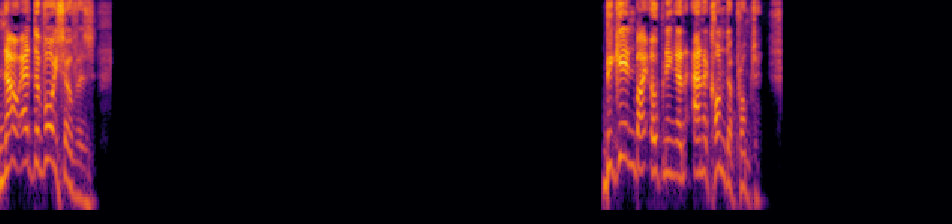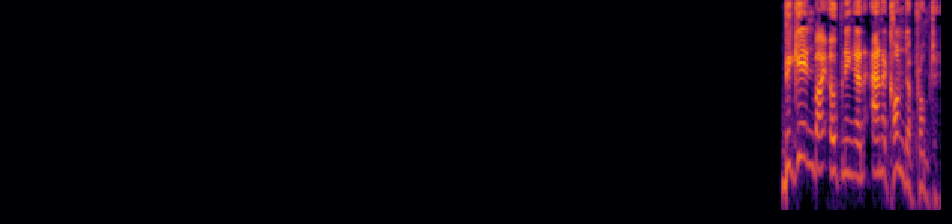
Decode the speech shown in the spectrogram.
Now add the voiceovers. Begin by opening an Anaconda prompter. Begin by opening an Anaconda prompter.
